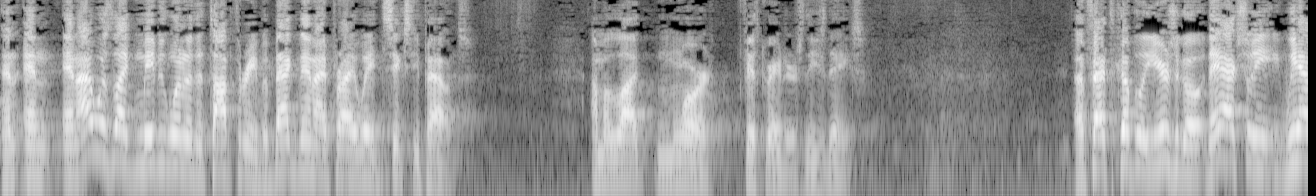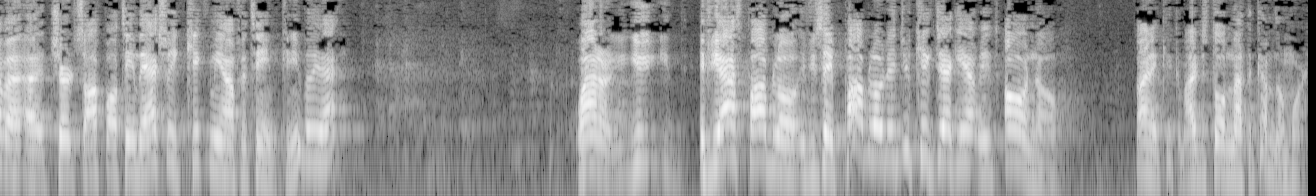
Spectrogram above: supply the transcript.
And, and, and I was like maybe one of the top three, but back then I probably weighed 60 pounds. I'm a lot more fifth graders these days. In fact, a couple of years ago, they actually, we have a, a church softball team. They actually kicked me off the team. Can you believe that? Well, I don't know. You, if you ask Pablo, if you say, Pablo, did you kick Jackie out? He's, oh, no. I didn't kick him. I just told him not to come no more.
